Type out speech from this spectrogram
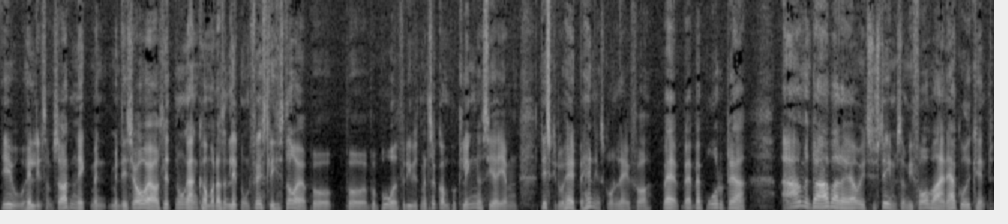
det er jo uheldigt som sådan, ikke? Men, men det sjove er også lidt, nogle gange kommer der sådan lidt nogle festlige historier på, på, på bordet, fordi hvis man så kommer på klingen og siger, jamen, det skal du have et behandlingsgrundlag for. Hvad, hvad, hvad bruger du der? Ah, men der arbejder jeg jo i et system, som i forvejen er godkendt.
